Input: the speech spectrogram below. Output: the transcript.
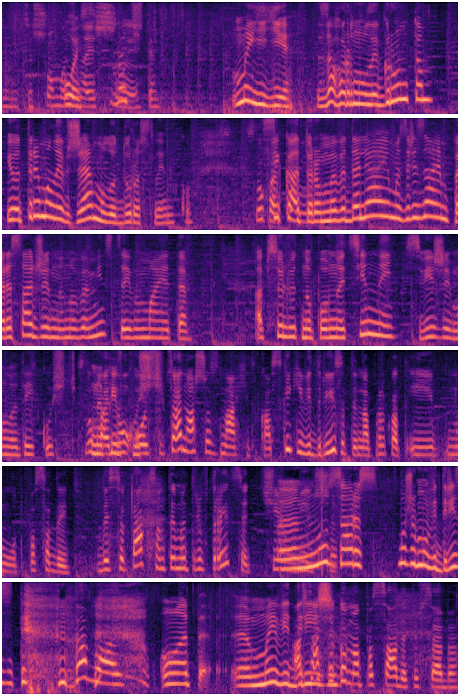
дивіться, що ми Ось, знайшли. бачите? Ми її загорнули ґрунтом і отримали вже молоду рослинку. Слухай, Сікатором ми видаляємо, зрізаємо, пересаджуємо на нове місце, і ви маєте абсолютно повноцінний, свіжий молодий кущ. Слухай, ну ось це наша знахідка. Скільки відрізати, наприклад, і ну от посадити? Десь отак, сантиметрів 30 чи Е, більше? ну, зараз можемо відрізати. Давай. От е, ми А Саша відріжемо. вдома посадить у себе.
